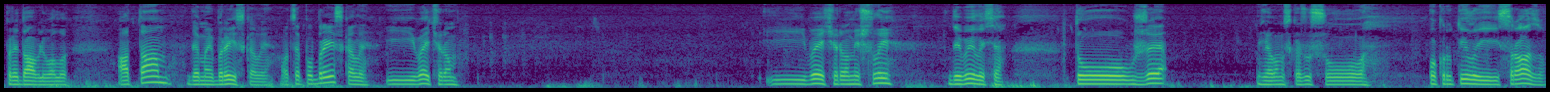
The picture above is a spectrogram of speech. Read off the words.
придавлювало. А там, де ми бризкали, оце побризкали і вечором. І вечором йшли, дивилися, то вже я вам скажу, що покрутило її сразу.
